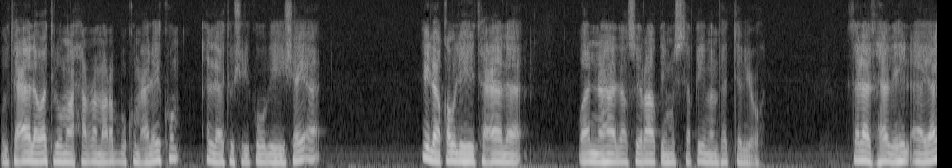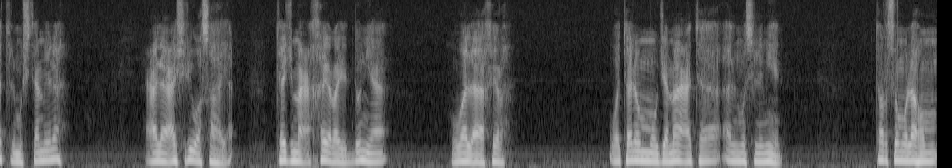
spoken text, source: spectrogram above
قل تعالى واتلوا ما حرم ربكم عليكم ألا تشركوا به شيئا. إلى قوله تعالى وأن هذا صراطي مستقيما فاتبعوه. ثلاث هذه الآيات المشتملة على عشر وصايا. تجمع خيري الدنيا والآخرة وتلم جماعة المسلمين. ترسم لهم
